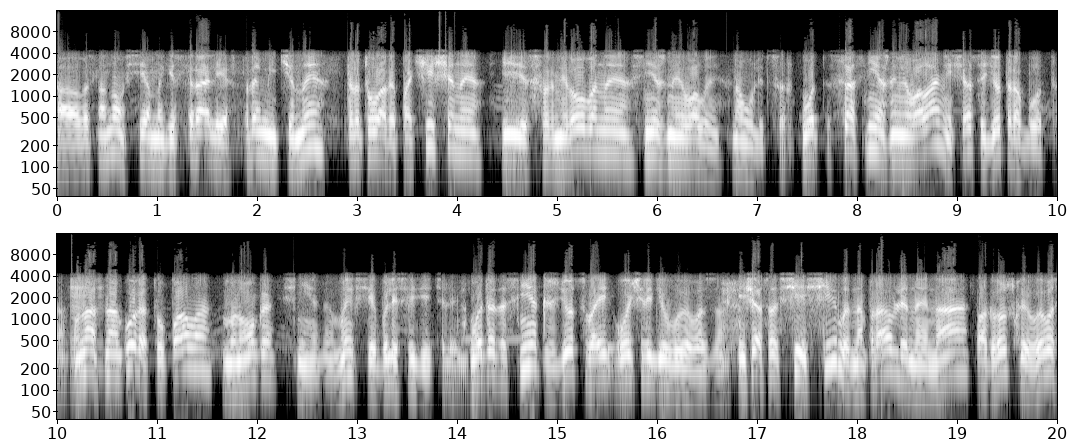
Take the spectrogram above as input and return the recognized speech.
а, в основном все магистрали прометены, тротуары почищены и сформированы снежные валы на улицах. Вот со снежными валами сейчас идет работа. У нас на город упало много снега. Мы все были свидетелями. Вот этот снег ждет своей очереди вывоза. И сейчас все силы направлены на погрузку и вывоз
